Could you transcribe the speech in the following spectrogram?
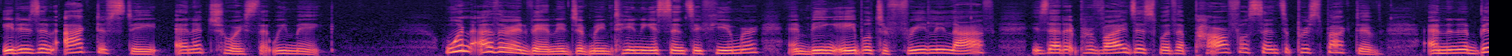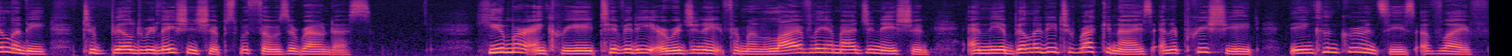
It is an active state and a choice that we make. One other advantage of maintaining a sense of humor and being able to freely laugh is that it provides us with a powerful sense of perspective and an ability to build relationships with those around us. Humor and creativity originate from a lively imagination and the ability to recognize and appreciate the incongruencies of life.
